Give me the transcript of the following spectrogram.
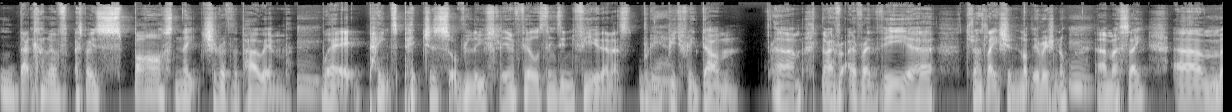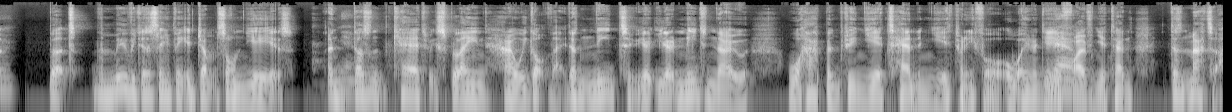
that kind of I suppose sparse nature of the poem, Mm. where it paints pictures sort of loosely and fills things in for you, and that's really Yeah. beautifully done. Um, I've, I've read the uh, translation, not the original, Mm. I must say. Um, But the movie does the same thing; it jumps on years and Yeah. doesn't care to explain how we got there. It doesn't need to. You don't, you don't need to know what happened between year ten and year twenty-four, or what happened year No. five and year ten. It doesn't matter.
